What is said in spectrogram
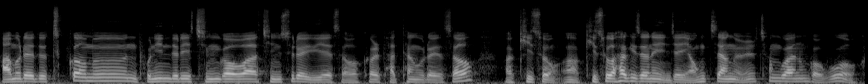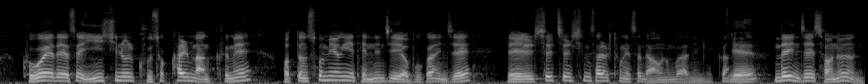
아무래도 특검은 본인들이 증거와 진술에 의해서 그걸 바탕으로 해서 어, 기소 어, 기소하기 전에 이제 영장을 청구하는 거고 그거에 대해서 인신을 구속할 만큼의 어떤 소명이 됐는지 여부가 이제 내일 실질 심사를 통해서 나오는 거 아닙니까? 예. 근데 이제 저는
